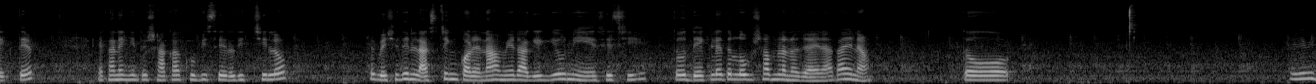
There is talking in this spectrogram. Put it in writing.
দেখতে। এখানে কিন্তু শাখা খুবই সেল দিচ্ছিল। তো বেশি দিন লাস্টিং করে না, আমি এর আগে গিয়েও নিয়ে এসেছি। তো দেখলে তো লোভ সামলানো যায় না, তাই না? তো এই আমি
